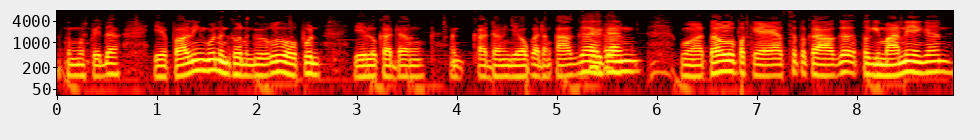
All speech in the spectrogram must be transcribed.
ketemu sepeda. Ya paling gue negor-negor lu, walaupun ya lu kadang kadang jawab kadang kagak ya kan. gue nggak tahu lu pakai headset atau kagak atau gimana ya kan.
